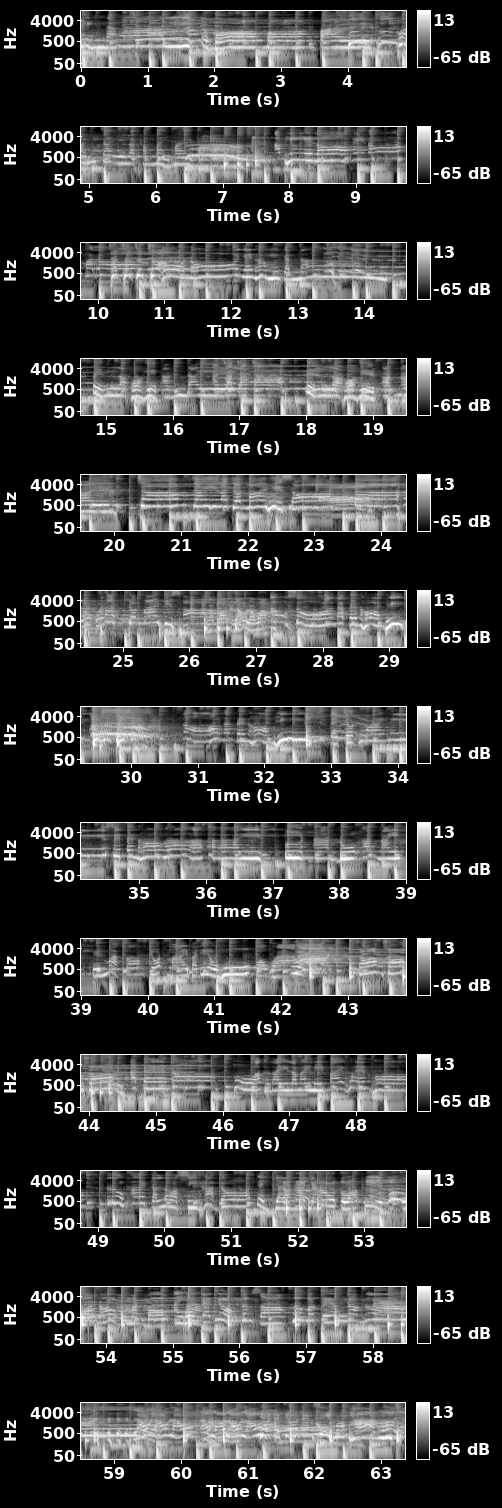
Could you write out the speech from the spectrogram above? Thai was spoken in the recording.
แห่งใดมองมองไปขวัญใจละทำไมไม่มาอพี่ลองให้น้องมารอชะชะชะชะโทษน้อยยายทำกันได้เป็นละเพราะเหตุอันใด เป็นละเพราะเหตุอันใดช้ำใจละจดหมายพี่สองตาจดหมายพี่สองระวังแล้วระวัง เอาสองนั้นเป็นห้องพี่ ดียวหูปะว่าสองสองสองอะแต่น้องหัวใครละไม่มีป้ายแขวนหอรูปไอ้ายกันหลอดสีท่าดอใหญ่อยากไอ้จะเอาตัวพี่ก็กลัวน้องมันมองไอ้คห่างจะโยกตึงสองเพื่อมันเป็นน้ำลายๆเล้าเล้าเล้าเล้าเล้าเล้าเล้าเดี๋ยวจะเจอแนนซี่มองผ่านเออ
